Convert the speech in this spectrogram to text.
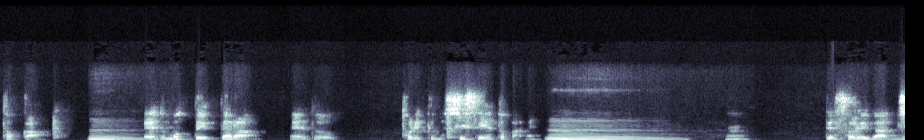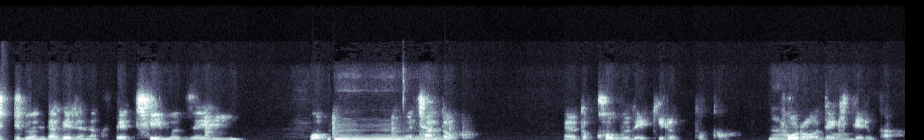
とか、うん、えっ、ー、と、もっと言ったら、えっ、ー、と、取り組む姿勢とかね。うん。うん。で、それが自分だけじゃなくて、チーム全員をちゃんと,、えー、と鼓舞できるとか、フォローできてるか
